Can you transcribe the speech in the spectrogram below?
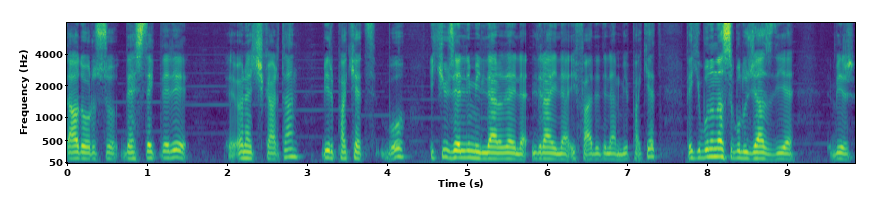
daha doğrusu destekleri e, öne çıkartan bir paket bu. 250 milyar lirayla, lirayla ifade edilen bir paket. Peki bunu nasıl bulacağız diye bir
